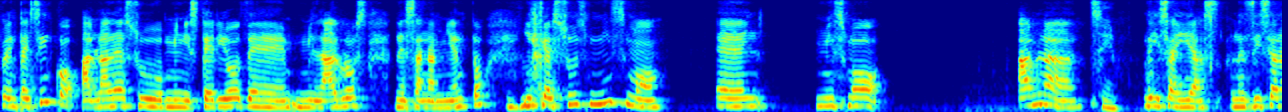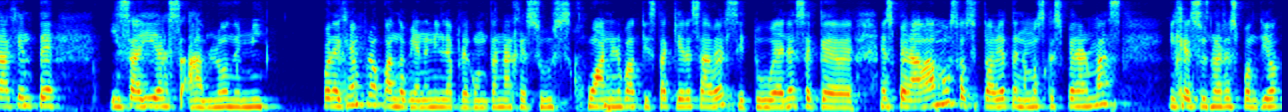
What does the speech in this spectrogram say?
35, habla de su ministerio de milagros, de sanamiento, y Jesús mismo, él mismo habla sí. de Isaías, les dice a la gente, Isaías habló de mí. Por ejemplo, cuando vienen y le preguntan a Jesús, Juan el Bautista quiere saber si tú eres el que esperábamos o si todavía tenemos que esperar más. Y Jesús le respondió,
